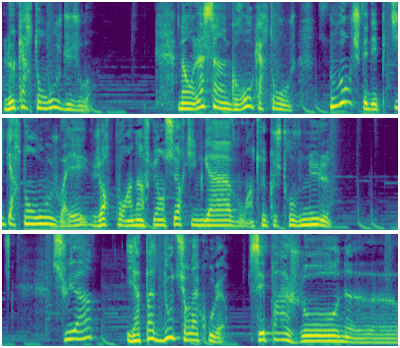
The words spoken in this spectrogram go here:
Le carton rouge du jour. Non, là, c'est un gros carton rouge. Souvent, je fais des petits cartons rouges, vous voyez, genre pour un influenceur qui me gave ou un truc que je trouve nul. Celui-là, il n'y a pas de doute sur la couleur. C'est pas jaune, euh,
